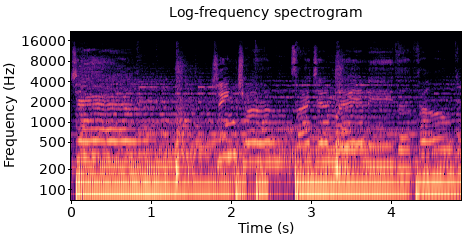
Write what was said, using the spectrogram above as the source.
再见，青春，再见美丽的疼痛。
